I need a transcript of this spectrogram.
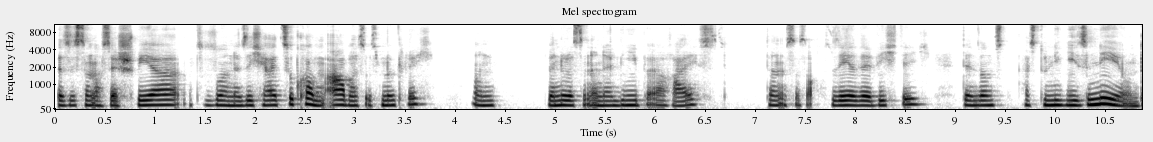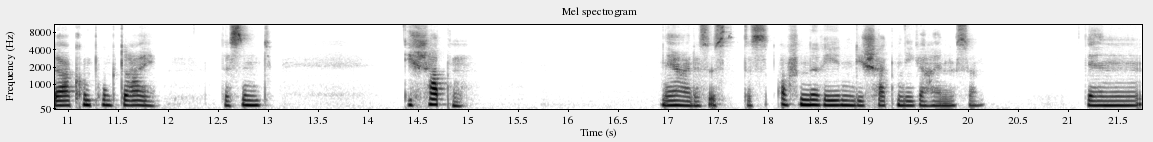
ist es dann auch sehr schwer, zu so einer Sicherheit zu kommen. Aber es ist möglich. Und wenn du das in einer Liebe erreichst, dann ist das auch sehr, sehr wichtig, denn sonst hast du nie diese Nähe. Und da kommt Punkt 3. Das sind die Schatten. Ja, das ist das offene Reden, die Schatten, die Geheimnisse. Denn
